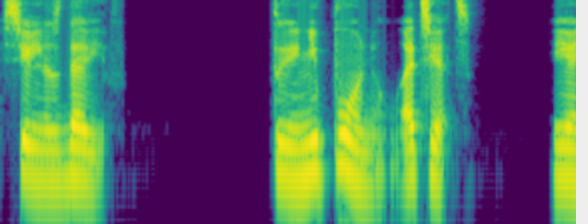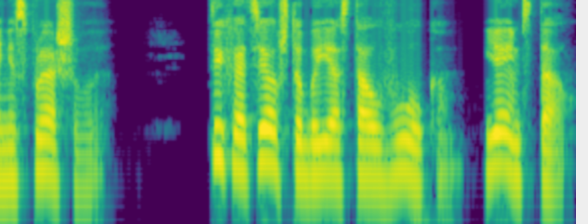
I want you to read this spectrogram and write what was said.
сильно сдавив. «Ты не понял, отец. Я не спрашиваю. Ты хотел, чтобы я стал волком. Я им стал.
